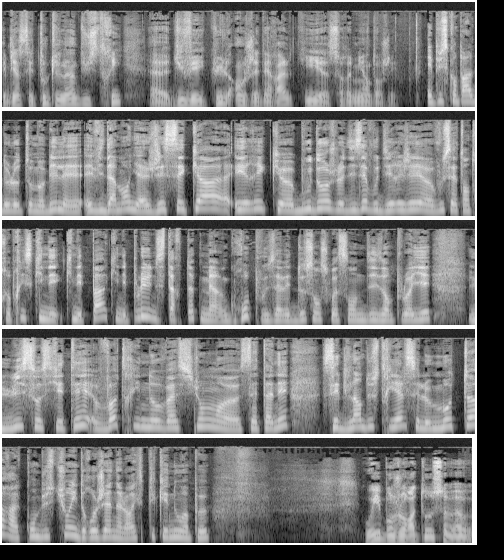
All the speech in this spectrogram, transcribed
eh bien, c'est toute l'industrie du véhicule en général qui serait mis en danger. Et puisqu'on parle de l'automobile, évidemment, il y a GCK, Eric Boudot, je le disais, vous dirigez, euh, vous, cette entreprise qui n'est, pas, qui n'est plus une start-up, mais un groupe. Vous avez 270 employés, 8 sociétés. Votre innovation euh, cette année, c'est de l'industriel, c'est le moteur à combustion hydrogène. Alors expliquez-nous un peu. Oui, bonjour à tous. Euh,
